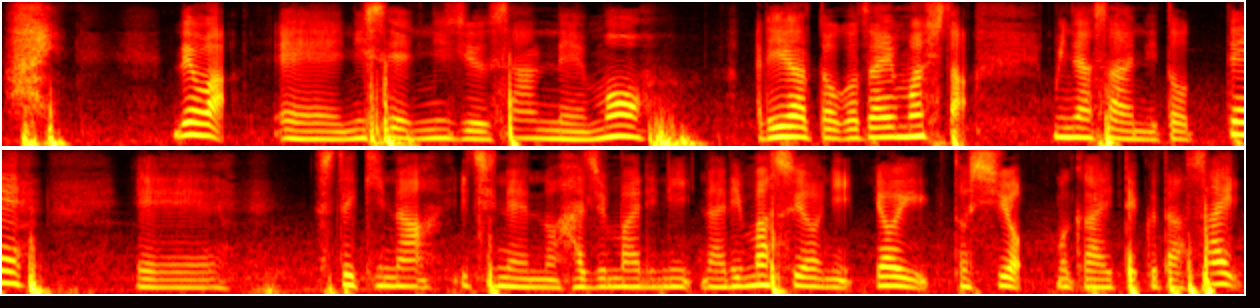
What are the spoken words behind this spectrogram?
はい。では、えー、2023年もありがとうございました。皆さんにとって、えー、素敵な一年の始まりになりますように良い年を迎えてください。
